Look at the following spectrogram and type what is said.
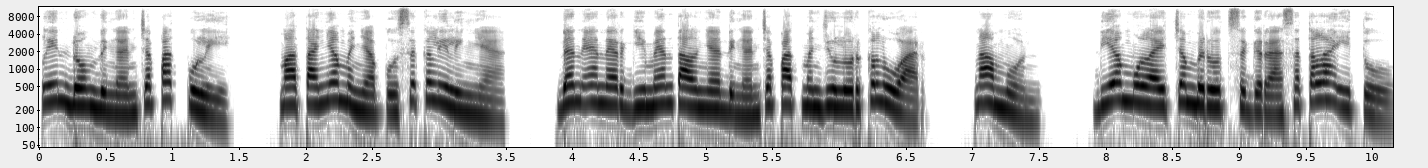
Lindong dengan cepat pulih. Matanya menyapu sekelilingnya. Dan energi mentalnya dengan cepat menjulur keluar. Namun, dia mulai cemberut segera setelah itu.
